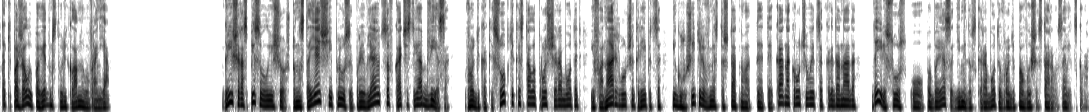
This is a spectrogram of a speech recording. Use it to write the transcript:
так и, пожалуй, по ведомству рекламного вранья. Гриша расписывал еще, что настоящие плюсы проявляются в качестве обвеса, Вроде как и с оптикой стало проще работать, и фонарь лучше крепится, и глушитель вместо штатного ТТК накручивается, когда надо, да и ресурс у ПБС демидовской работы вроде повыше старого советского.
